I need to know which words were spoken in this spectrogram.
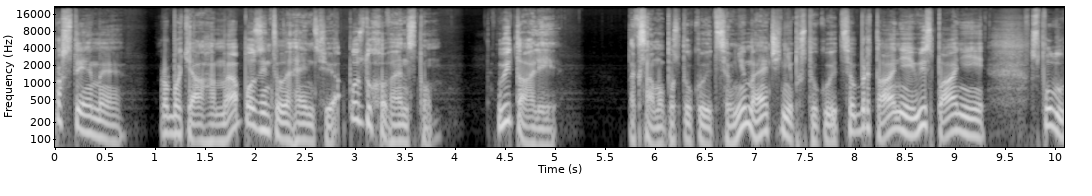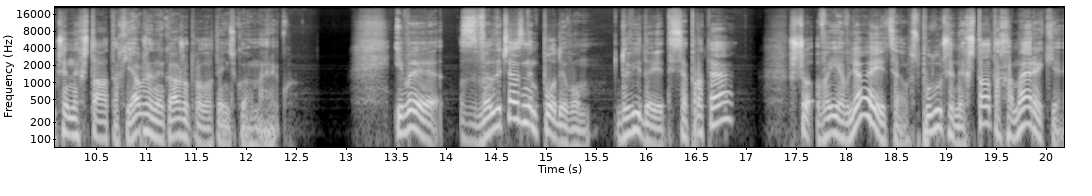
простими роботягами, або з інтелігенцією, або з духовенством. В Італії так само поспілкуються в Німеччині, поспілкуються в Британії, в Іспанії, в Сполучених Штатах. Я вже не кажу про Латинську Америку. І ви з величезним подивом довідаєтеся про те, що виявляється в Сполучених Штатах Америки,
